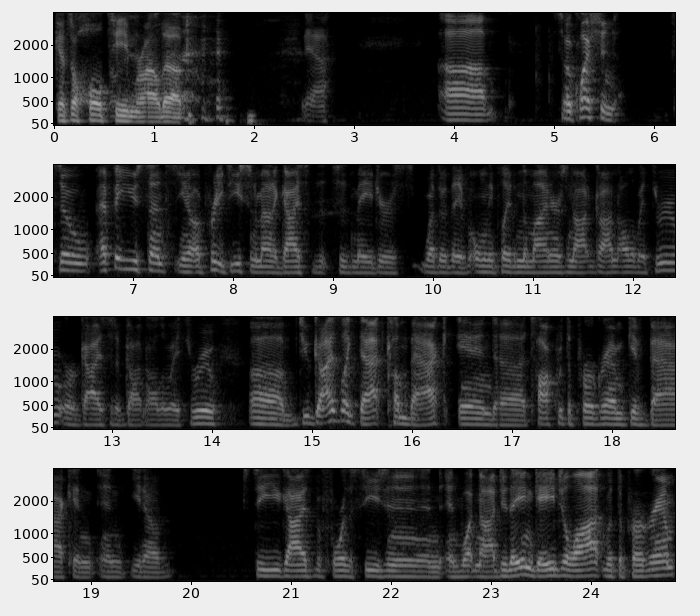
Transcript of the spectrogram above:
gets a whole team oh, riled up. Um, so question. So FAU sent, you know, a pretty decent amount of guys to the, to the majors, whether they've only played in the minors not gotten all the way through, or guys that have gotten all the way through. Um, do guys like that come back and uh, talk with the program, give back, and and you know see you guys before the season and, and whatnot? Do they engage a lot with the program?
